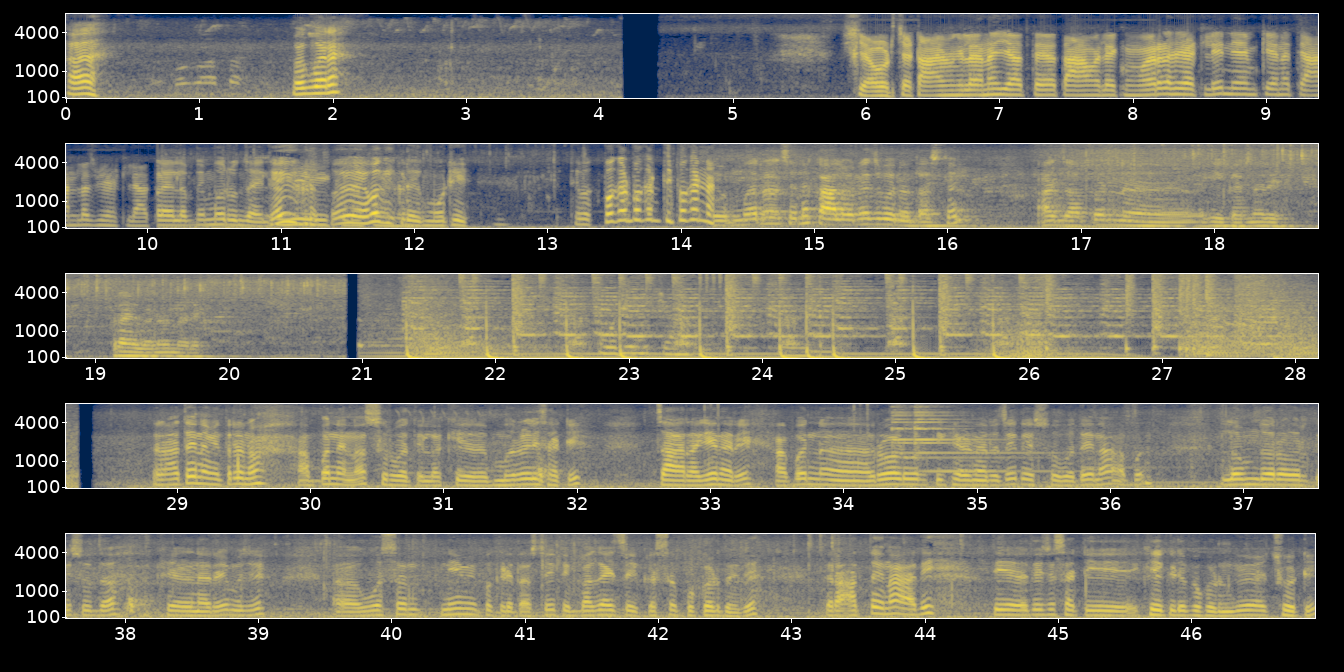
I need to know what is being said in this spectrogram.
हा. बघू आता. बघ बरं. शेवटच्या टायमिंगला ना येता येता आम्हाला एक मरळ भेटली. नेमके ना ते आणलंच भेटले. आता कळायला ते मरून जाईल. हे इकडे, हे बघ इकडे एक मोठी. ते बघ. पकड पकड ती पकड ना. मरळचं ना कालवणच बनवत असतं आज आपण अं, हे करणार आहे. फ्राय बनवणार आहे. तर आता आहे ना मित्रांनो आपण आहे ना सुरुवातीला खे मरळीसाठी चारा घेणार आहे. आपण रोडवरती खेळणारच आहे त्यासोबत आहे ना आपण लंबदोरावरती सुद्धा खेळणार आहे. म्हणजे वसंत नेहमी पकडत असते ते बघायचं आहे कसं पकडतो आहे ते. तर आता आहे ना आधी ते त्याच्यासाठी खेकडे पकडून घेऊया छोटी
